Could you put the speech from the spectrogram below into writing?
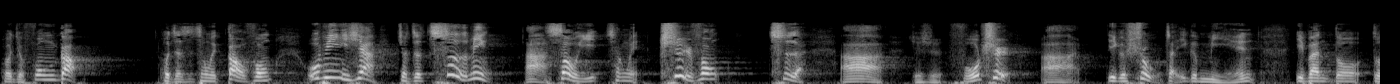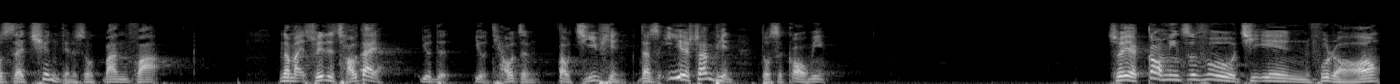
或者封诰，或者是称为诰封。五品以下叫做赐命啊，授予称为赐封。赐啊啊，就是佛赐啊，一个数在一个免，一般都都是在庆典的时候颁发。那么随着朝代啊，有的有调整到极品，但是一二三品都是诰命。所以诰命之父，其因夫荣，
